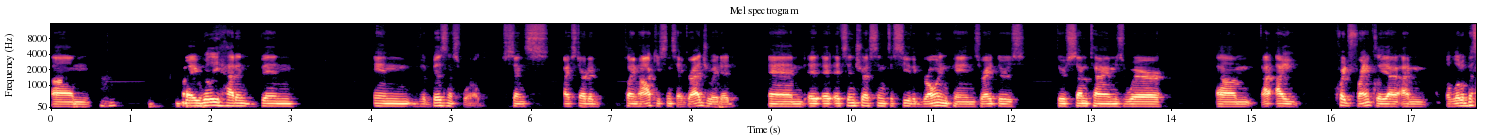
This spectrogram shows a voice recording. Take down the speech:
Um, mm-hmm. But I really hadn't been in the business world since I started playing hockey since I graduated, and it, it's interesting to see the growing pains. Right there's there's sometimes where um, I, I, quite frankly I, am a little bit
